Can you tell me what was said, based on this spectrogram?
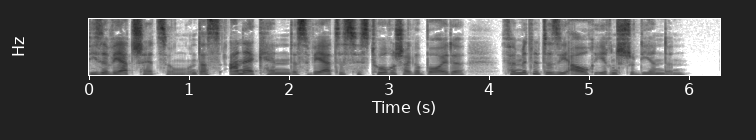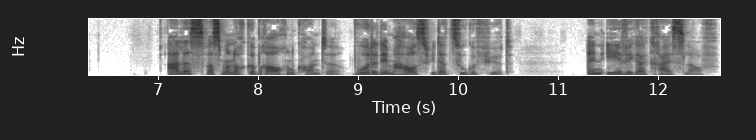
Diese Wertschätzung und das Anerkennen des Wertes historischer Gebäude vermittelte sie auch ihren Studierenden. Alles, was man noch gebrauchen konnte, wurde dem Haus wieder zugeführt. Ein ewiger Kreislauf.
